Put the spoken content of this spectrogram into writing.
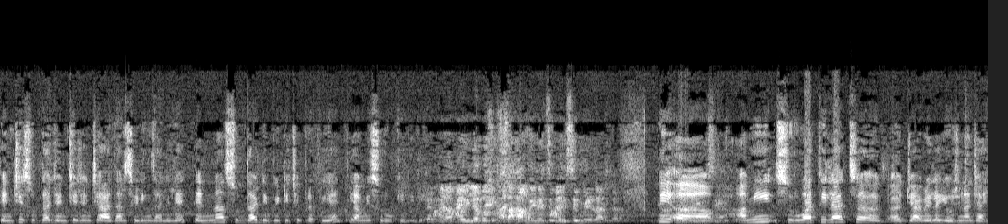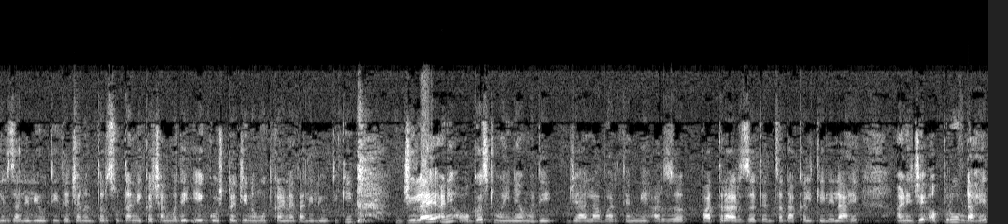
त्यांची सुद्धा ज्यांचे ज्यांचे आधार सीडिंग झालेले आहेत त्यांना सुद्धा डीबीटीची प्रक्रिया आहे ती आम्ही सुरू केलेली आहे. पहिल्यापासून सहा महिन्याचे पैसे मिळणार. नाही आम्ही सुरुवातीलाच ज्या वेळेला योजना जाहीर झालेली होती त्याच्यानंतर सुद्धा निकषांमध्ये एक गोष्ट जी नमूद करण्यात आलेली होती की जुलै आणि ऑगस्ट महिन्यामध्ये ज्या लाभार्थ्यांनी अर्ज पात्र अर्ज त्यांचा दाखल केलेला आहे आणि जे अप्रूव्ड आहेत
